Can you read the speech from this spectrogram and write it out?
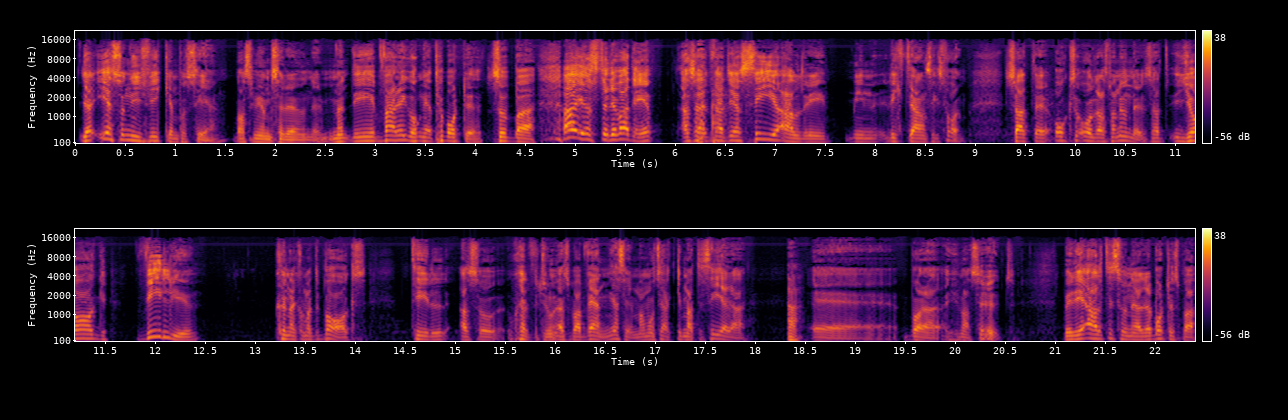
jag är så nyfiken på att se vad som gömmer sig där under. Men det är varje gång jag tar bort det så bara, ja ah, just det, det var det. Alltså för att jag ser ju aldrig min riktiga ansiktsform. Så att, eh, och så åldras man under. Så att jag vill ju kunna komma tillbaks till alltså, självförtroende, alltså bara vänja sig. Man måste acklimatisera Ja. eh, bara hur man ser ut. Men det är alltid så när jag drar bort det så bara,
